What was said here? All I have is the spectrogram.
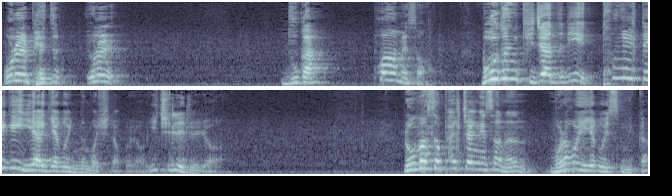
오늘 베드 오늘 누가 포함해서 모든 기자들이 통일되게 이야기하고 있는 것이라고요. 이 진리를요. 로마서 8장에서는 뭐라고 얘기하고 있습니까?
